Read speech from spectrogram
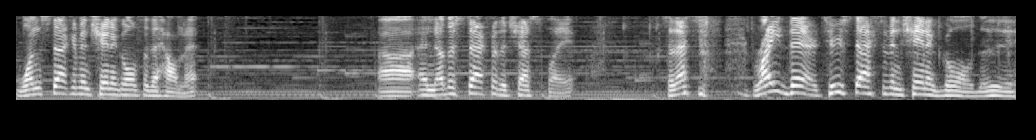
One stack of enchanted gold for the helmet. Uh, another stack for the chest plate. So that's right there. Two stacks of enchanted gold. Ugh.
